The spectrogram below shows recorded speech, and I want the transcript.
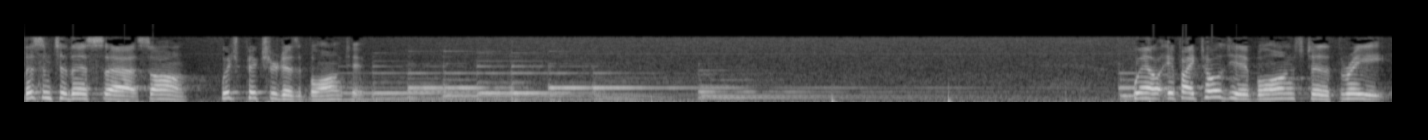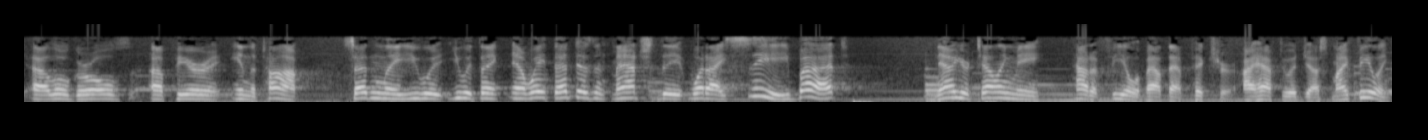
Listen to this uh, song. Which picture does it belong to? Well, if I told you it belongs to the three uh, little girls up here in the top, suddenly you would you would think, now wait, that doesn't match the what I see, but now you're telling me how to feel about that picture. I have to adjust my feelings.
